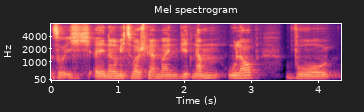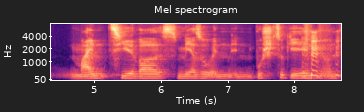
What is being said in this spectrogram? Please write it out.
Also ich erinnere mich zum Beispiel an meinen Vietnam-Urlaub, wo mein Ziel war es, mehr so in, in den Busch zu gehen und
